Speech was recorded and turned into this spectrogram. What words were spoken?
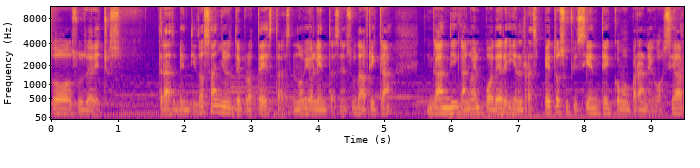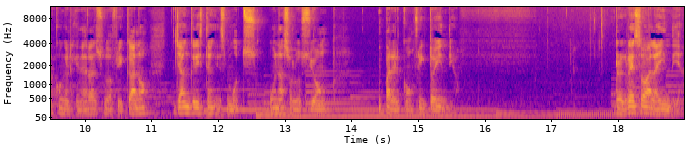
todos sus derechos. Tras 22 años de protestas no violentas en Sudáfrica, Gandhi ganó el poder y el respeto suficiente como para negociar con el general sudafricano Jan Christian Smuts una solución para el conflicto indio. Regreso a la India.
